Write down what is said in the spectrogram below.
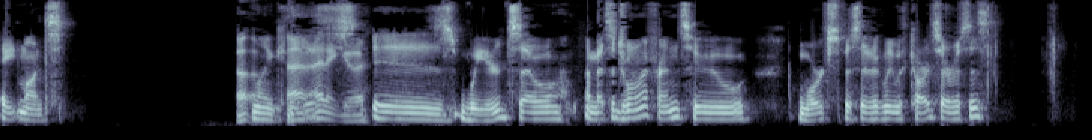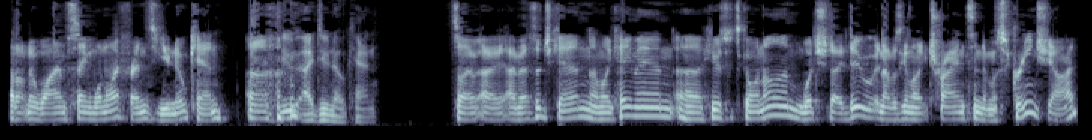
eight months. Uh-oh. Like that, that ain't this good. Is weird. So I messaged one of my friends who works specifically with card services. I don't know why I'm saying one of my friends. You know Ken. Uh, Do, I do know Ken. so I, I, I messaged Ken. I'm like, hey man, uh, here's what's going on. What should I do? And I was gonna like try and send him a screenshot,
